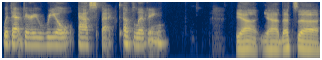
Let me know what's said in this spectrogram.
with that very real aspect of living. Yeah, yeah, that's a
